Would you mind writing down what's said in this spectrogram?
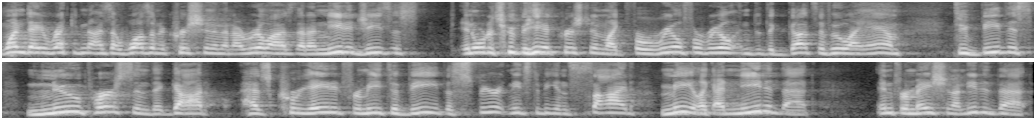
one day recognized I wasn't a Christian and then I realized that I needed Jesus in order to be a Christian, like for real, for real, into the guts of who I am, to be this new person that God has created for me to be. The Spirit needs to be inside me. Like I needed that information, I needed that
